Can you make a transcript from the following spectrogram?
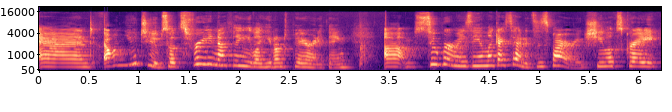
and on YouTube, so it's free, nothing, like you don't have to pay or anything. Um, super amazing, and like I said, it's inspiring. She looks great.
